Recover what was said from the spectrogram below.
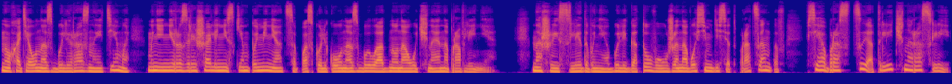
но хотя у нас были разные темы, мне не разрешали ни с кем поменяться, поскольку у нас было одно научное направление. Наши исследования были готовы уже на 80%, все образцы отлично росли.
